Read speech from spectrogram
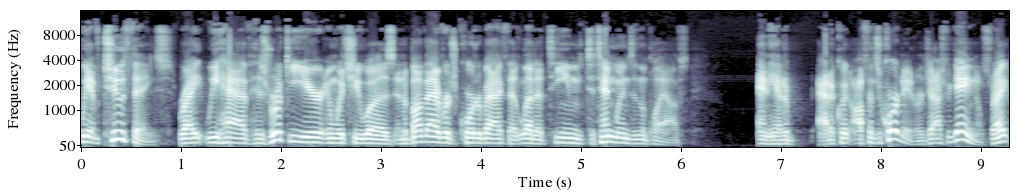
we have two things, right? We have his rookie year in which he was an above average quarterback that led a team to 10 wins in the playoffs. And he had an adequate offensive coordinator, Josh McDaniels, right?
